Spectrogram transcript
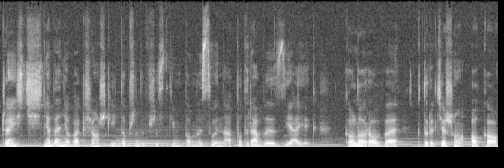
Część śniadaniowa książki to przede wszystkim pomysły na potrawy z jajek, kolorowe, które cieszą oko,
